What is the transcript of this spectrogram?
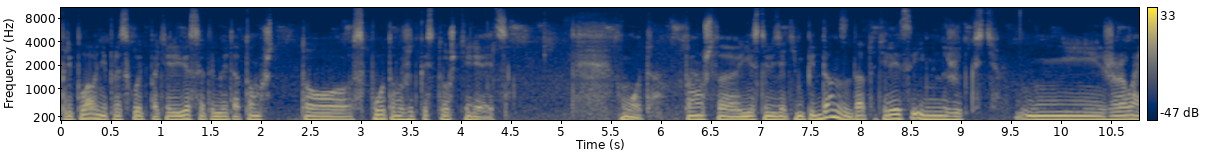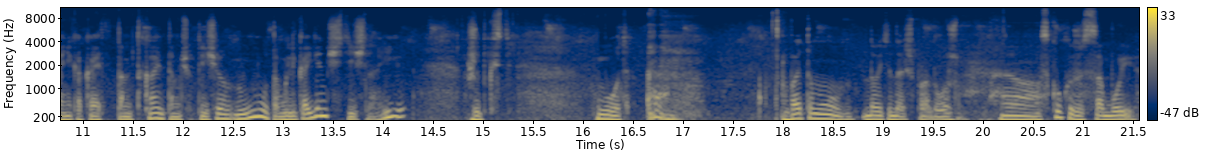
при плавании происходит потеря веса, это говорит о том, что с потом жидкость тоже теряется. Вот. Потому что если взять импеданс, да, то теряется именно жидкость. Не жировая, не какая-то там ткань, там что-то еще. Ну, там гликоген частично и жидкость. Вот. Поэтому давайте дальше продолжим. А, сколько же с собой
